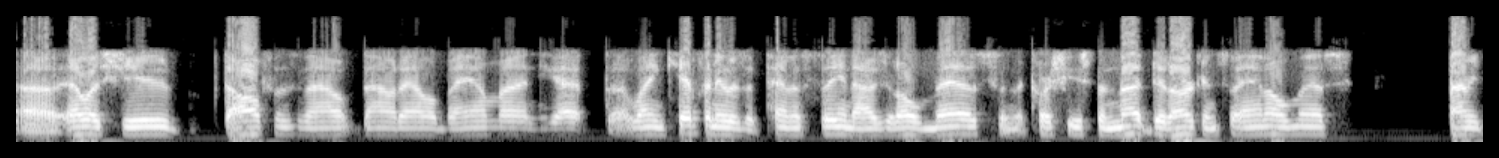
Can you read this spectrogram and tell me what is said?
uh, LSU, Dolphins now down at Alabama, and you got uh, Lane Kiffin who was at Tennessee, now he's at Ole Miss, and of course Houston Nutt did Arkansas and Ole Miss. Tommy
